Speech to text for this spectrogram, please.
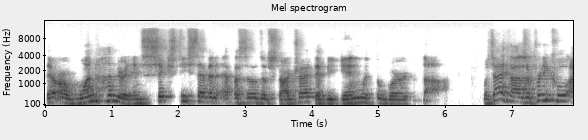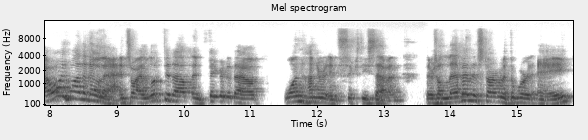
There are 167 episodes of Star Trek that begin with the word the. which I thought was a pretty cool. I always wanted to know that, and so I looked it up and figured it out. 167. There's 11 that start with the word A.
